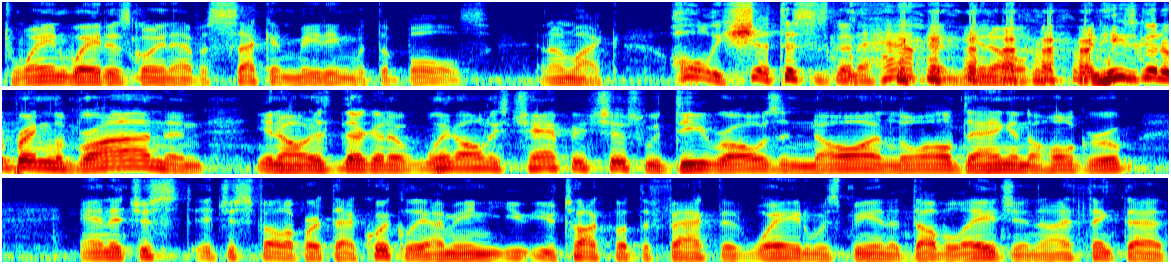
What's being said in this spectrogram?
Dwyane Wade is going to have a second meeting with the Bulls. And I'm like, holy shit, this is going to happen, you know? and he's going to bring LeBron and, you know, they're going to win all these championships with D Rose and Noah and Luol Deng and the whole group. And it just it just fell apart that quickly. I mean, you, you talked about the fact that Wade was being a double agent, and I think that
